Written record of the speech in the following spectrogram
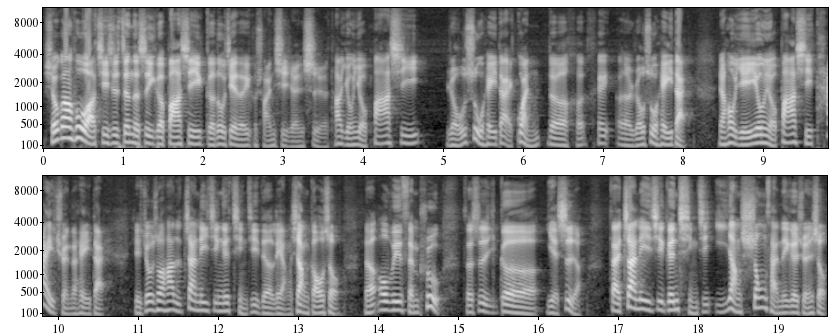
修干户啊，其实真的是一个巴西格斗界的一个传奇人士，他拥有巴西柔术黑带冠的和黑呃柔术黑带。然后也拥有巴西泰拳的黑带，也就是说他是站立技跟请技的两项高手。而 Ovis and Prue 则是一个也是啊，在站立技跟请技一样凶残的一个选手，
